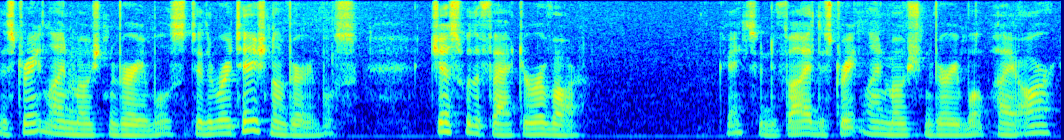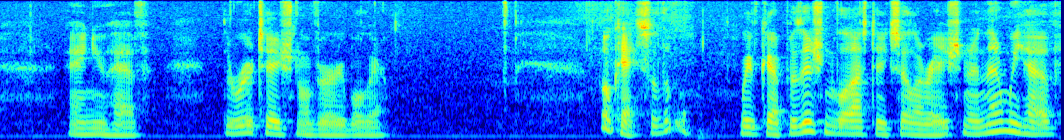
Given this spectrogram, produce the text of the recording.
the straight line motion variables to the rotational variables just with a factor of r. Okay, so divide the straight line motion variable by r, and you have the rotational variable there. Okay, so the, we've got position, velocity, acceleration, and then we have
